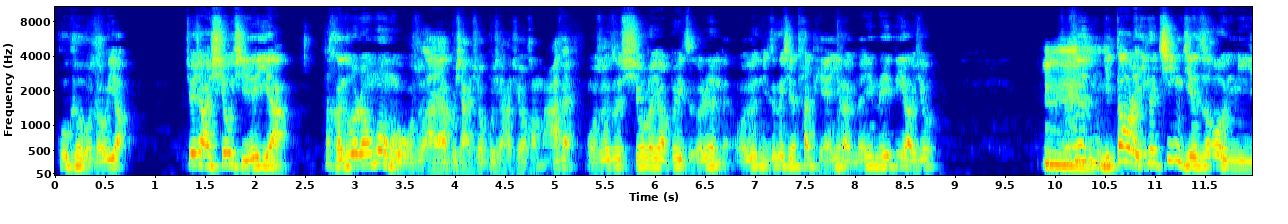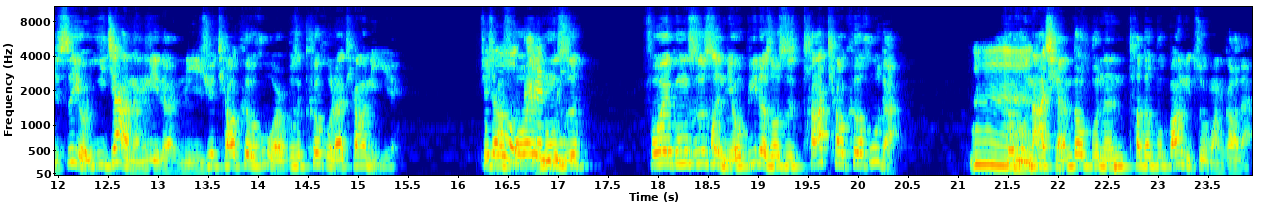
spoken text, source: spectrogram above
顾客我都要，就像修鞋一样。他很多人问我，我说哎呀不想修不想修，好麻烦。我说这修了要背责任的。我说你这个鞋太便宜了，没没必要修。嗯，就是你到了一个境界之后，你是有议价能力的，你去挑客户，而不是客户来挑你。就像 f o A 公司 f o A 公司是牛逼的时候，是他挑客户的，嗯，客户拿钱都不能，他都不帮你做广告的。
